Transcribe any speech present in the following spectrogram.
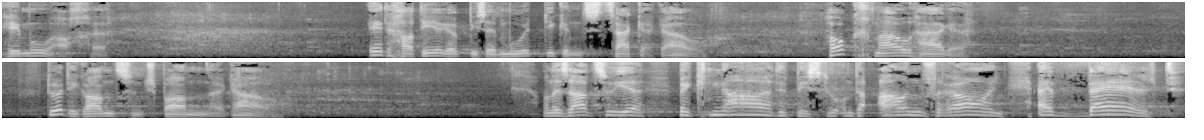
Himmel achen. Er hat dir etwas Ermutigendes zu sagen, gell? Hock mal her. Tu die ganzen entspannen, gell? Und er sagt zu ihr, begnadet bist du unter allen Frauen, erwählt,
